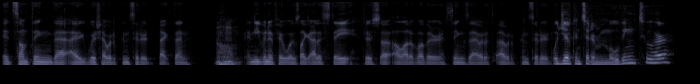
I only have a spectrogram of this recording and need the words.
it's something that I wish I would have considered back then. Mhm. Um, and even if it was like out of state, there's a, a lot of other things I would have, I would have considered. Would you have considered moving to her?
